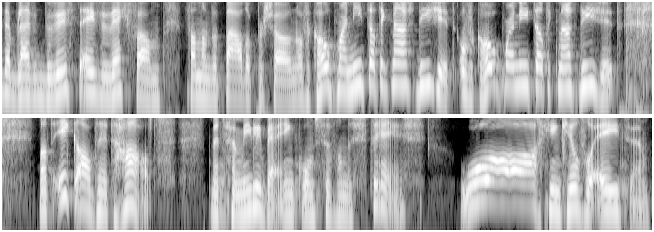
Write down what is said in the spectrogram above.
daar blijf ik bewust even weg van, van een bepaalde persoon. Of ik hoop maar niet dat ik naast die zit. Of ik hoop maar niet dat ik naast die zit. Wat ik altijd had met familiebijeenkomsten van de stress, wow, ging ik heel veel eten.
